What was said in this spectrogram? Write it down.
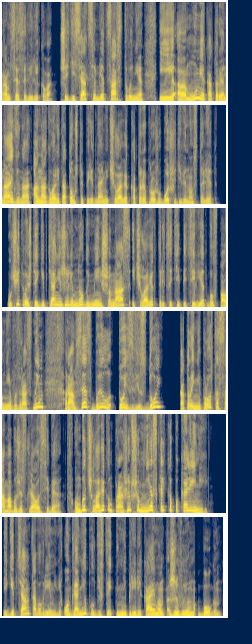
Рамсеса Великого. 67 лет царствования. И э, мумия, которая найдена, она говорит о том, что перед нами человек, который прожил больше 90 лет. Учитывая, что египтяне жили много меньше нас, и человек 35 лет был вполне возрастным, Рамсес был той звездой, которая не просто сам обожествляла себя. Он был человеком, прожившим несколько поколений египтян того времени. Он для них был действительно непререкаемым живым богом.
